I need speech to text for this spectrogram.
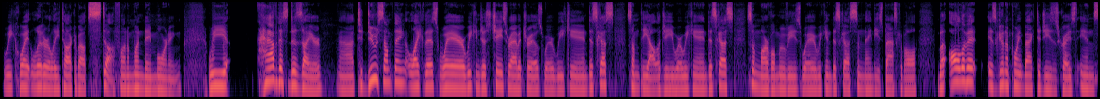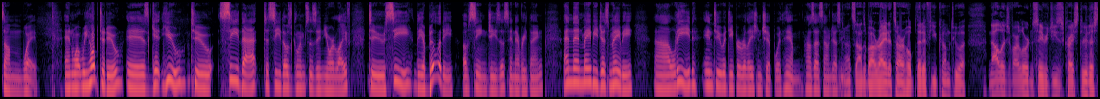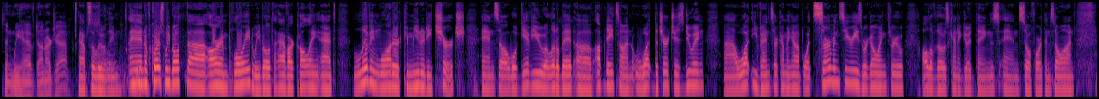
we quite literally talk about stuff on a Monday morning. We have this desire uh, to do something like this where we can just chase rabbit trails, where we can discuss some theology, where we can discuss some Marvel movies, where we can discuss some 90s basketball. But all of it is going to point back to Jesus Christ in some way. And what we hope to do is get you to see that, to see those glimpses in your life, to see the ability of seeing Jesus in everything, and then maybe, just maybe, uh, lead into a deeper relationship with Him. How's that sound, Jesse? That sounds about right. It's our hope that if you come to a knowledge of our Lord and Savior Jesus Christ through this, then we have done our job. Absolutely. And of course, we both uh, are employed. We both have our calling at Living Water Community Church. And so we'll give you a little bit of updates on what the church is doing, uh, what events are coming up, what sermon series we're going through, all of those kind of good things, and so forth and so on.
